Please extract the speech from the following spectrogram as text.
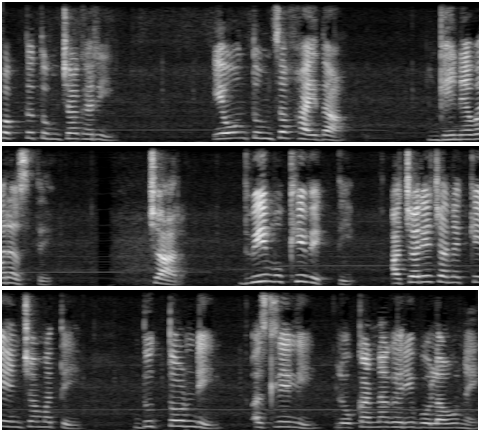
फक्त तुमच्या घरी येऊन तुमचा फायदा घेण्यावर असते. चार द्विमुखी व्यक्ती. आचार्य चाणक्य यांच्या मते दुतोंडी असलेली लोकांना घरी बोलावू नये.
